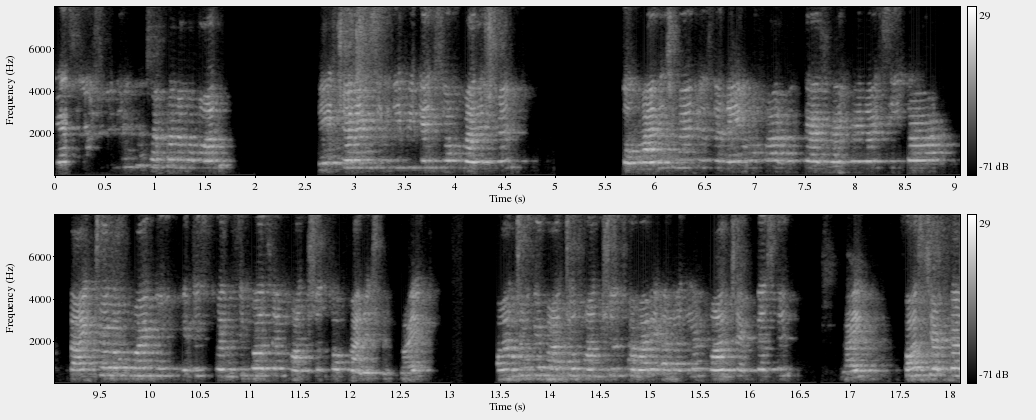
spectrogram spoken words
guess let's begin with chapter number one. Nature and significance of management. So management is the name of our book as well. When I see the title of my book, it is principles and functions of management, right? पाँचों के पाँचों functions हमारे अलग अलग पाँच chapters हैं, right? First chapter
